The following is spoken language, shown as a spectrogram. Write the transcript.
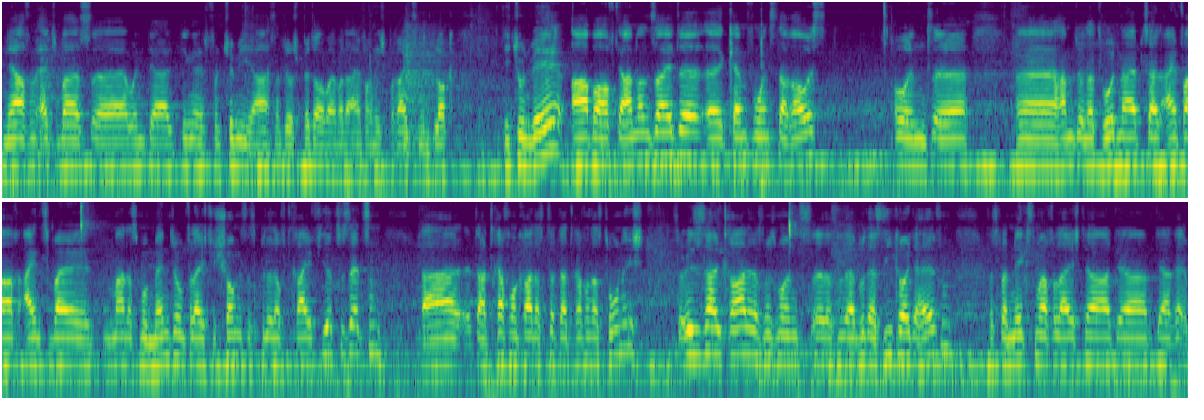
Nerven etwas äh, und der Dinge von Jimmy, ja, ist natürlich bitter, weil wir da einfach nicht bereit sind im Block. Die tun weh, aber auf der anderen Seite äh, kämpfen wir uns da raus und äh, äh, haben in der zweiten Halbzeit einfach ein, zwei Mal das Momentum, vielleicht die Chance, das Bild auf 3-4 zu setzen. Da, da, treffen wir gerade das, da treffen wir das Tor nicht. So ist es halt gerade. Das müssen wir uns, äh, das, da wird der Sieg heute helfen, dass beim nächsten Mal vielleicht der, der, der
